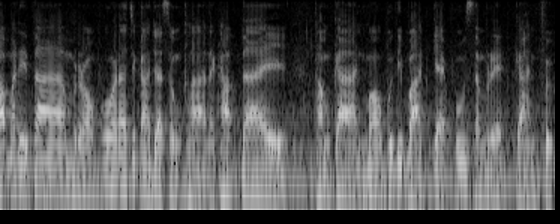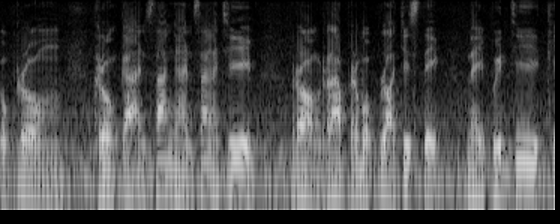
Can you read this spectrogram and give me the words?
กลับมาติดตามรองผู้ว่าราชการจังหวัดสงขลานะครับ ได้ทำการมอบวุฒิบัตรแก่ผู้สำเร็จการฝึกอบรม โครงการสร้างงานสร้างอาชีพ รองรับระบบโลจิสติก ในพื้นที่เข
